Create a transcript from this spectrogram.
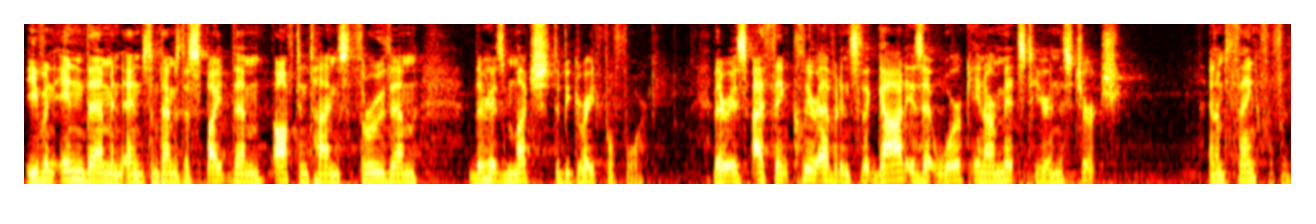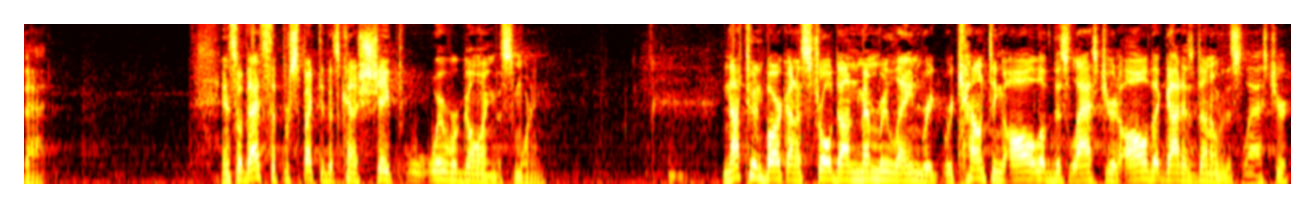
even in them and, and sometimes despite them, oftentimes through them, there is much to be grateful for. There is, I think, clear evidence that God is at work in our midst here in this church. And I'm thankful for that. And so that's the perspective that's kind of shaped where we're going this morning not to embark on a stroll down memory lane re- recounting all of this last year and all that God has done over this last year,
